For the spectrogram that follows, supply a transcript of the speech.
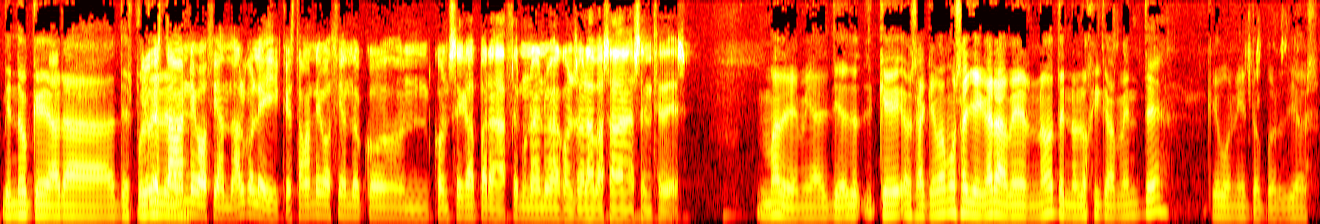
Viendo que ahora. Después creo que estaban negociando, algo leí, que estaban negociando con, con Sega para hacer una nueva consola basada en CDs. Madre mía, que, o sea, que vamos a llegar a ver, ¿no? Tecnológicamente. Qué bonito, por Dios.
